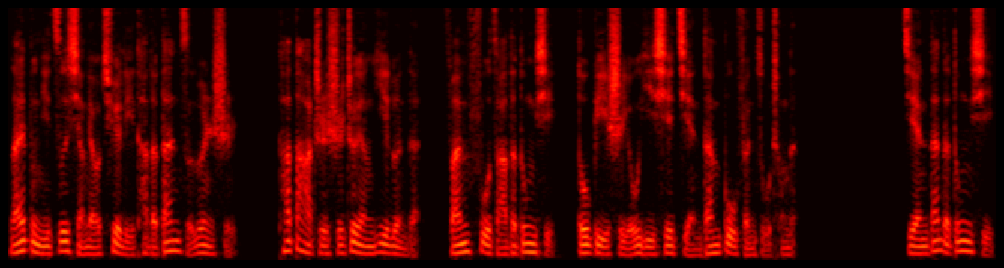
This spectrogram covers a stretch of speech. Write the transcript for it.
莱布尼兹想要确立他的单子论时，他大致是这样议论的：凡复杂的东西都必是由一些简单部分组成的，简单的东西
